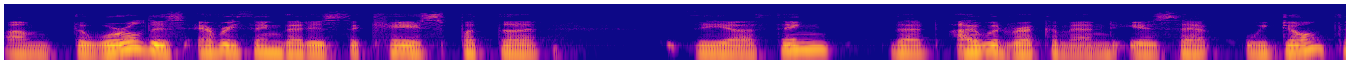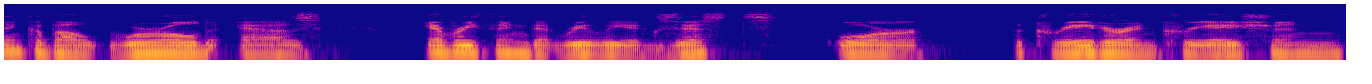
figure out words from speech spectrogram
um, the world is everything that is the case, but the the uh, thing that I would recommend is that we don't think about world as everything that really exists or the creator and creation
